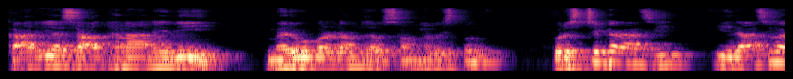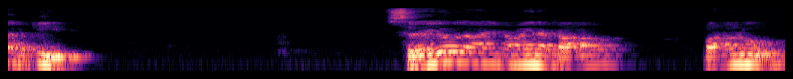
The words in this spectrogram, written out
కార్యసాధన అనేది మెరుగుపడడం జ- సంభవిస్తుంది. వృశ్చిక రాశి ఈ రాశి వారికి శ్రేయోదాయకమైన కాలం పనులు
